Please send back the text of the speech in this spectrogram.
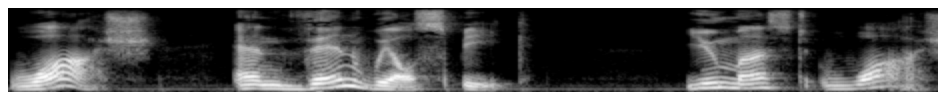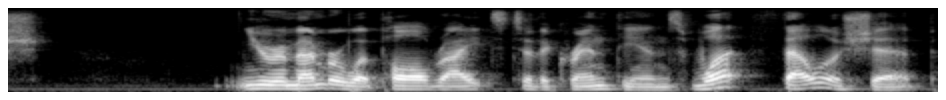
wash, and then we'll speak. You must wash. You remember what Paul writes to the Corinthians What fellowship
